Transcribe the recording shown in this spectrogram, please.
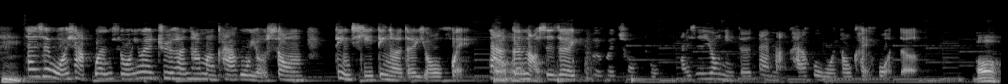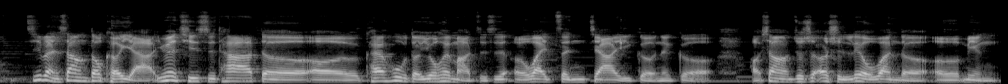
嗯，但是我想问说，因为巨亨他们开户有送定期定额的优惠，那跟老师这个优惠会冲突，还是用你的代码开户我都可以获得？哦，基本上都可以啊，因为其实它的呃开户的优惠码只是额外增加一个那个，好像就是二十六万的呃免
